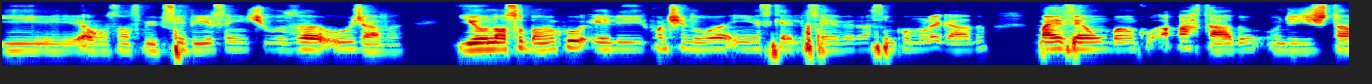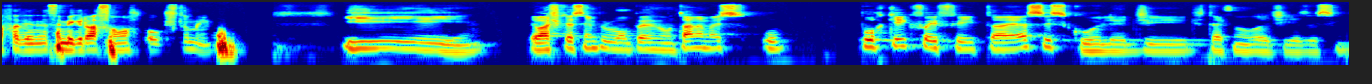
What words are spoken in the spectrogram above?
e alguns nossos microserviços, a gente usa o Java. E o nosso banco, ele continua em SQL Server, assim como o legado, mas é um banco apartado, onde a gente está fazendo essa migração aos poucos também. E eu acho que é sempre bom perguntar, né, mas o, por que, que foi feita essa escolha de, de tecnologias assim?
